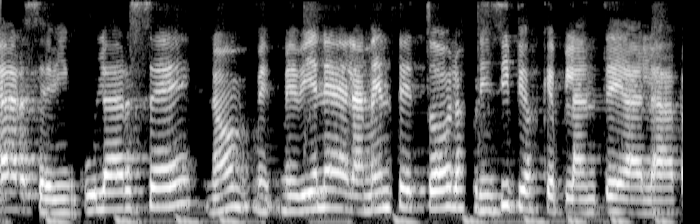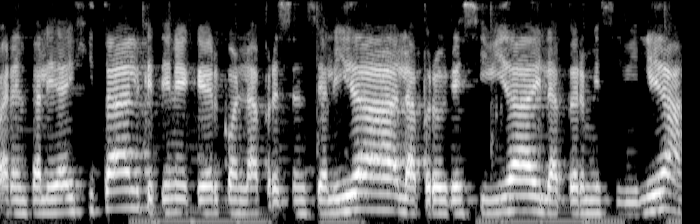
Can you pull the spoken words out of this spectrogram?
articularse, vincularse, ¿no? Me, viene a la mente todos los principios que plantea la parentalidad digital, que tiene que ver con la presencialidad, la progresividad y la permisibilidad.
